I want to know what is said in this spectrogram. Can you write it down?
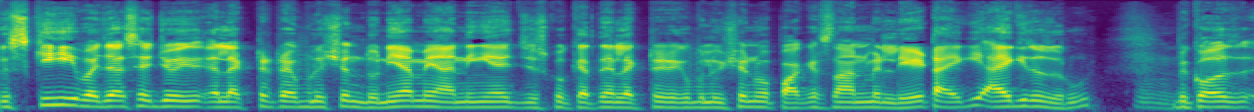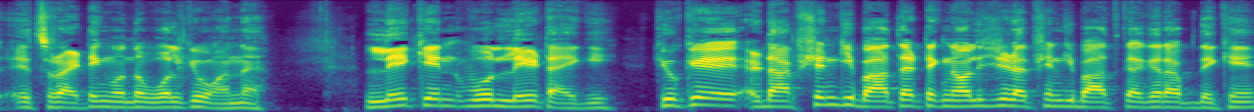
इसकी ही वजह से जो इलेक्ट्रिक रेवोल्यूशन दुनिया में आनी है जिसको कहते हैं इलेक्ट्रिक रेवोल्यूशन वो पाकिस्तान में लेट आएगी। आएगी तो ज़रूर because it's writing on the wall कि वो आना है। लेकिन वो लेट आएगी क्योंकि अडाप्शन की बात है टेक्नोलॉजी अडाप्शन की बात का अगर आप देखें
